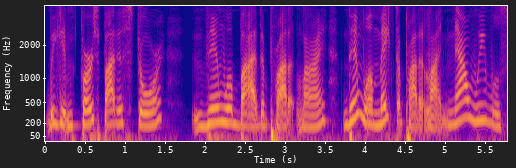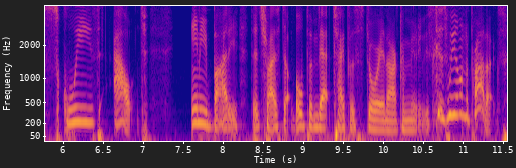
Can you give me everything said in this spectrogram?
We can first buy the store, then we'll buy the product line, then we'll make the product line. Now we will squeeze out anybody that tries to open that type of store in our communities because we own the products.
